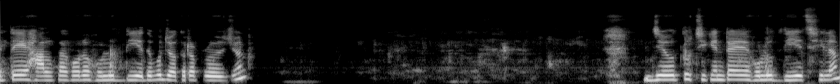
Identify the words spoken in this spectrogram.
এতে হালকা করে হলুদ দিয়ে দেবো যতটা প্রয়োজন। যেহেতু চিকেনটায় হলুদ দিয়েছিলাম,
